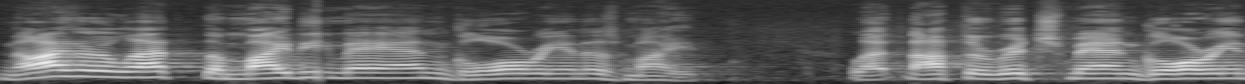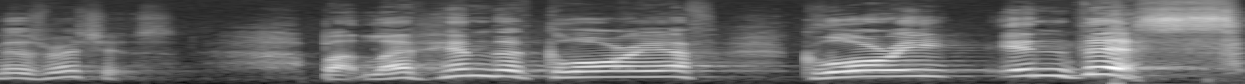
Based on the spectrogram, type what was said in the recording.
neither let the mighty man glory in his might, let not the rich man glory in his riches, but let him that glorieth glory in this.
